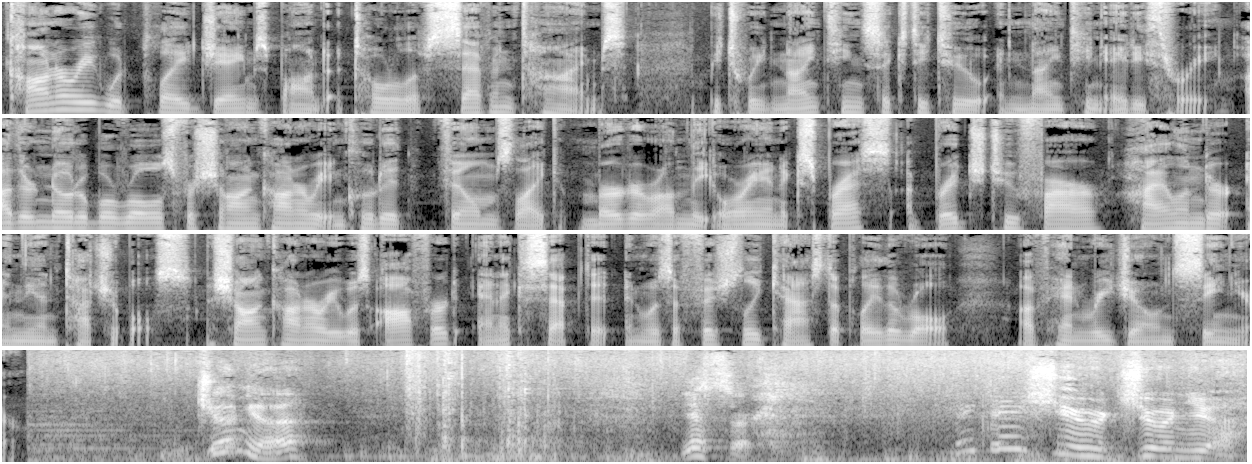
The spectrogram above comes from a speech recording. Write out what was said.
Connery would play James Bond a total of seven times between 1962 and 1983. Other notable roles for Sean Connery included films like Murder on the Orient Express, A Bridge Too Far, Highlander, and The Untouchables. Sean Connery was offered and accepted and was officially cast to play the role of Henry Jones Sr. Junior? Yes, sir. It is you, Junior.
